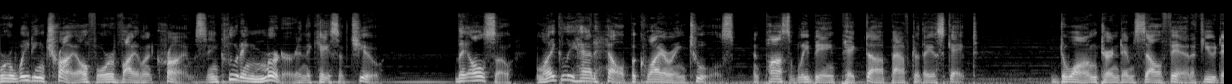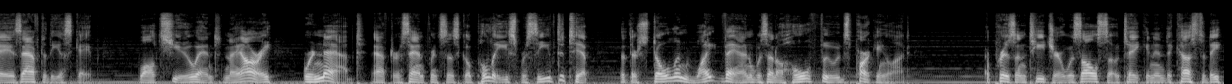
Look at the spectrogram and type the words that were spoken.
were awaiting trial for violent crimes, including murder in the case of Tew. They also likely had help acquiring tools and possibly being picked up after they escaped. Duong turned himself in a few days after the escape, while Tew and Nayeri were nabbed after San Francisco police received a tip that their stolen white van was in a Whole Foods parking lot. A prison teacher was also taken into custody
